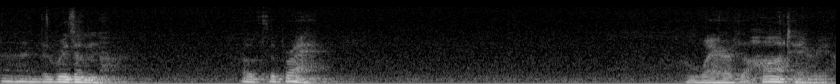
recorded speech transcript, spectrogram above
And the rhythm of the breath. Aware of the heart area.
